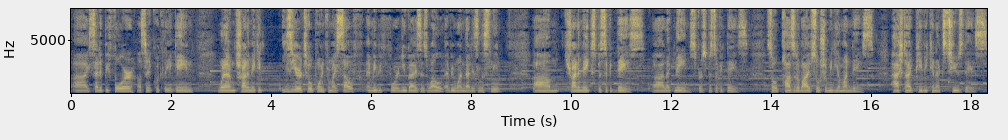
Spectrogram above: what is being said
uh, I said it before. I'll say it quickly again. What I'm trying to make it easier to a point for myself and maybe for you guys as well, everyone that is listening. Um, trying to make specific days, uh, like names for specific days. So Positive Vibes Social Media Mondays, hashtag PV Connects Tuesdays.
